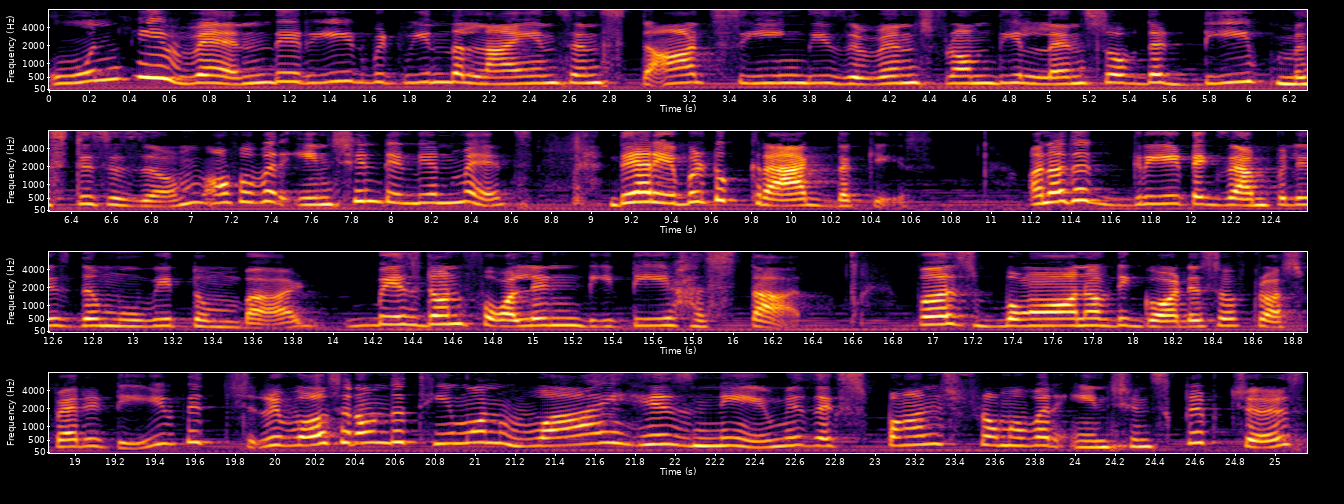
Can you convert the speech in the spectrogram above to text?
only when they read between the lines and start seeing these events from the lens of the deep mysticism of our ancient Indian myths, they are able to crack the case. Another great example is the movie Tumbbad, based on fallen deity Hastar, first born of the goddess of prosperity, which revolves around the theme on why his name is expunged from our ancient scriptures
